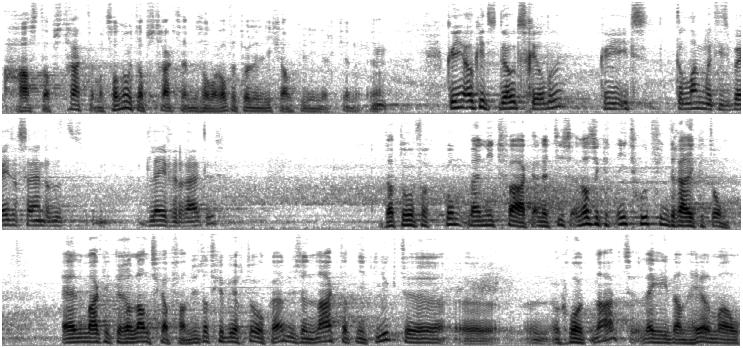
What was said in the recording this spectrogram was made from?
haast abstracte. Maar het zal nooit abstract zijn, men zal er altijd wel een lichaam kunnen in herkennen. Ja. Kun je ook iets doodschilderen? Kun je iets te lang met iets bezig zijn dat het, het leven eruit is? Dat overkomt mij niet vaak. En, het is, en als ik het niet goed vind, draai ik het om. En dan maak ik er een landschap van. Dus dat gebeurt ook. Hè. Dus een naakt dat niet lukt, eh, eh, een, een groot naakt, leg ik dan helemaal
